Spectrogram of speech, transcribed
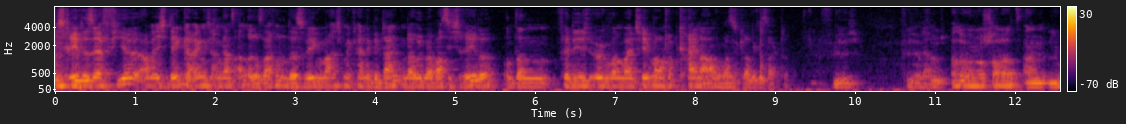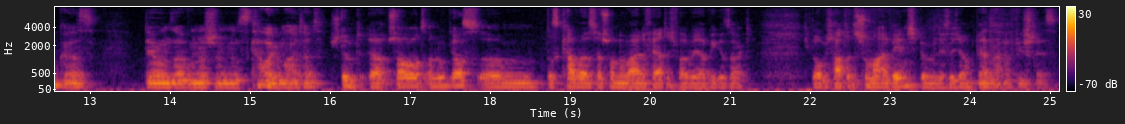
ich rede sehr viel, aber ich denke eigentlich an ganz andere Sachen und deswegen mache ich mir keine Gedanken darüber, was ich rede und dann verliere ich irgendwann mein Thema und habe keine Ahnung, was ich gerade gesagt habe. Fühle ich. Fühle ich Ja. absolut. Also noch Shoutouts an Lukas, der unser wunderschönes Cover gemalt hat. Stimmt, ja, Shoutouts an Lukas. Ähm, das Cover ist ja schon eine Weile fertig, weil wir ja, wie gesagt, ich glaube, ich hatte es schon mal erwähnt, ich bin mir nicht sicher. Wir hatten einfach viel Stress.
